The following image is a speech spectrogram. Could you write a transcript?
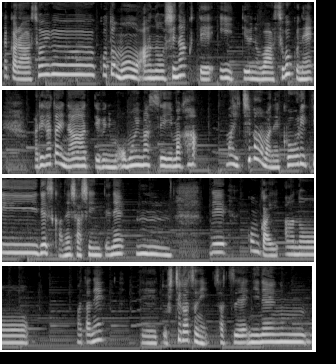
だからそういうこともあのしなくていいっていうのはすごくねありがたいなっていうふうにも思いますし、まあ、まあ、一番はねクオリティですかね写真ってね。うん、で今回あの、またねえーと7月に撮影2年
